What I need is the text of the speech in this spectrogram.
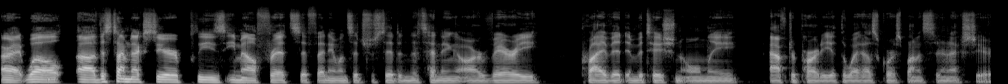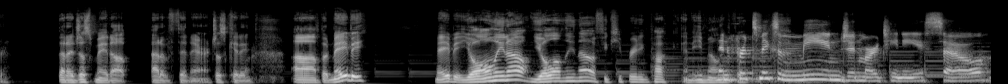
All right. Well, uh, this time next year, please email Fritz if anyone's interested in attending our very private invitation only after party at the White House Correspondents' Dinner next year that I just made up out of thin air. Just kidding. Uh, but maybe, Maybe you'll only know. You'll only know if you keep reading Puck and emailing. And Fritz makes a mean gin martini. So,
